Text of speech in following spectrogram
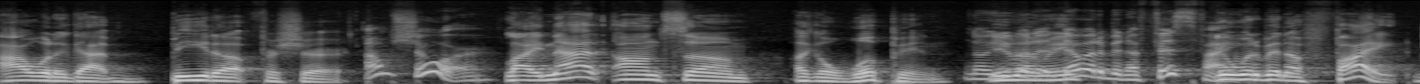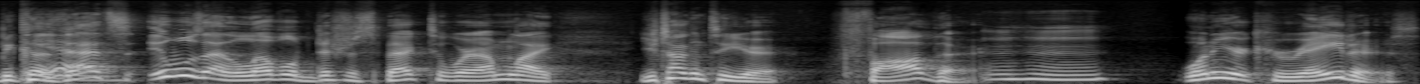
I would have got beat up for sure. I'm sure. Like not on some like a whooping. No, you, you, know what I mean? that would have been a fist fight. it would have been a fight because Yeah. that's it was at a level of disrespect to where I'm like, you're talking to your father, Mm-hmm. one of your creators.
